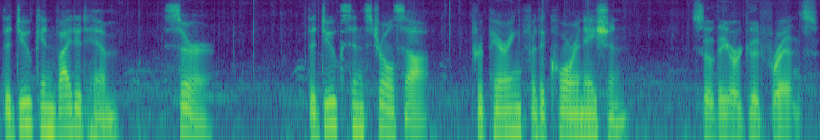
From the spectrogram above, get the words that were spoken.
The duke invited him, sir. The duke's in Strelsau, preparing for the coronation. So they are good friends.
